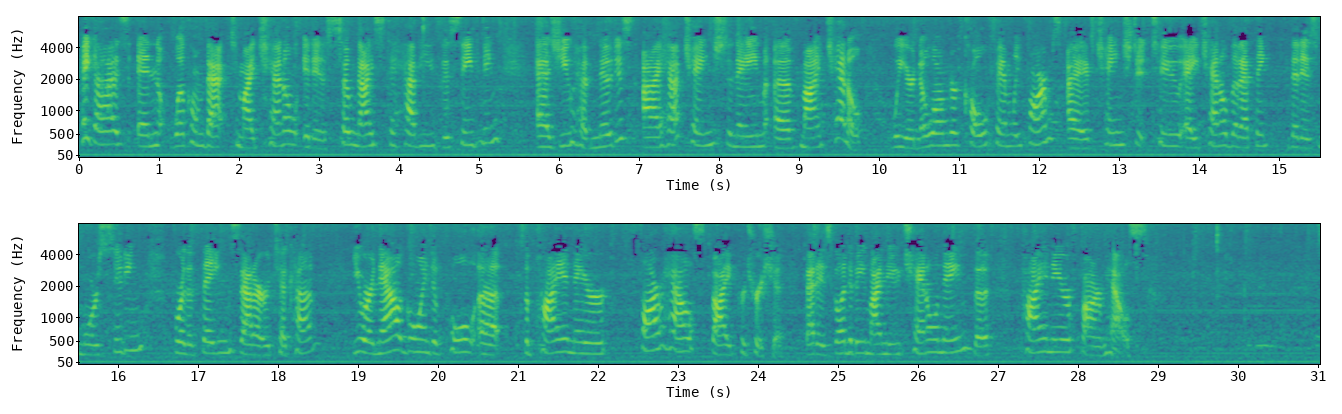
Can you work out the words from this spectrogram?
Hey guys, and welcome back to my channel. It is so nice to have you this evening. As you have noticed, I have changed the name of my channel. We are no longer Cole Family Farms. I have changed it to a channel that I think that is more suiting for the things that are to come. You are now going to pull up the Pioneer Farmhouse by Patricia. That is going to be my new channel name, the Pioneer Farmhouse.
